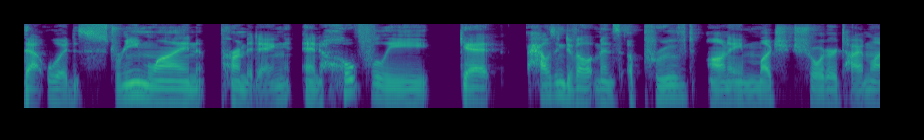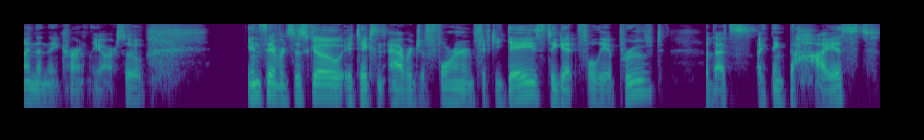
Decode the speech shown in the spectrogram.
that would streamline permitting and hopefully get housing developments approved on a much shorter timeline than they currently are. So in San Francisco, it takes an average of 450 days to get fully approved. That's, I think, the highest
